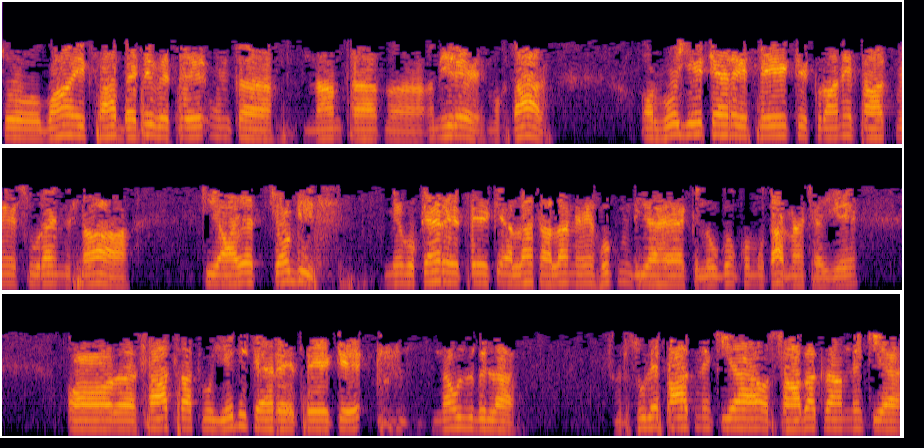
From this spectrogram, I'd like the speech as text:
تو وہاں ایک صاحب بیٹھے ہوئے تھے، ان کا نام تھا امیر مختار۔ اور وہ یہ کہہ رہے تھے کہ قرآن پاک میں سورہ نساء کی آیت چوبیس میں وہ کہہ رہے تھے کہ اللہ تعالیٰ نے حکم دیا ہے کہ لوگوں کو متارنا چاہیے۔ اور ساتھ ساتھ وہ یہ بھی کہہ رہے تھے کہ نوز باللہ، رسول پاک نے کیا اور صحابہ کرام نے کیا۔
